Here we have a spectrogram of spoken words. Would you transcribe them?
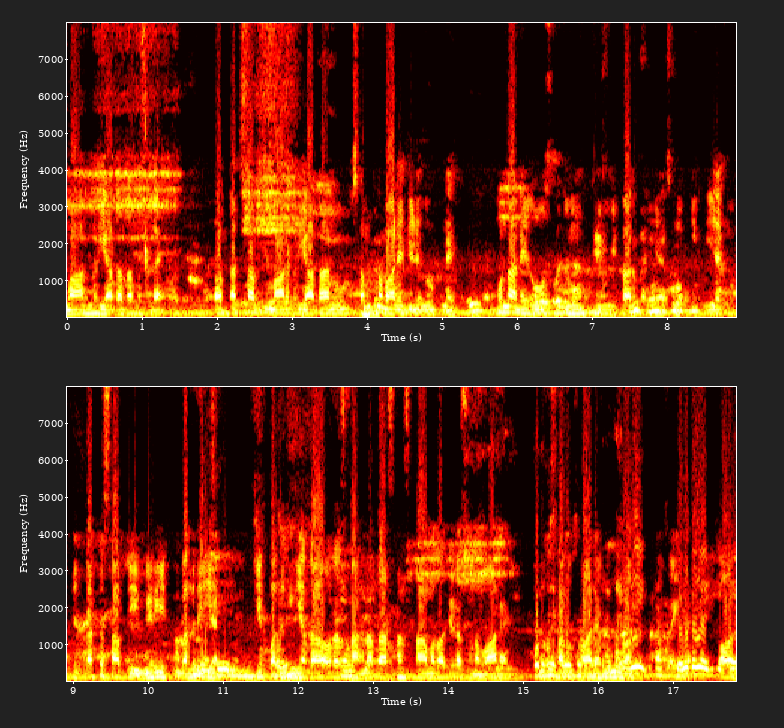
ਮਾਨ ਮਰਿਆਦਾ ਦਾ ਮਸਲਾ ਹੈ। ਔਰ ਤਖਤ ਸਾਹਿਬ ਦੀ ਮਾਨ ਮਰਿਆਦਾ ਨੂੰ ਸਮਝਣ ਵਾਲੇ ਜਿਹੜੇ ਲੋਕ ਨੇ ਉਹਨਾਂ ਨੇ ਰੋਸ ਵਜੋਂ ਜਿਹੜੀ ਕਾਰਵਾਈ ਹੈ ਉਹ ਕੀਤੀ ਹੈ। ਕਿਉਂਕਿ ਤਖਤ ਸਾਹਿਬ ਦੀ ਮੇਰੀ ਇੱਕ ਗੱਲ ਰਹੀ ਹੈ ਕਿ ਪਦਵੀਆਂ ਦਾ ਔਰ ਅਸਥਾਨਾਂ ਦਾ ਸੰਸਥਾਵਾਂ ਦਾ ਜਿਹੜਾ ਸਨਮਾਨ ਹੈ ਉਹ ਸਾਨੂੰ ਸਾਰਿਆਂ ਨੂੰ ਕਰਨਾ ਚਾਹੀਦਾ ਔਰ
